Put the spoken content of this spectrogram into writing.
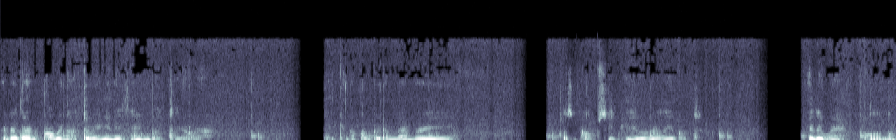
Figure they're probably not doing anything, but they are taking up a bit of memory. Doesn't help CPU really, but either way, pulling them.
